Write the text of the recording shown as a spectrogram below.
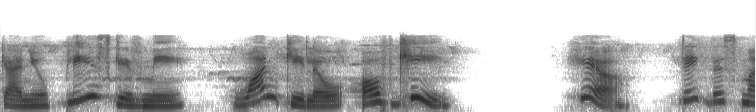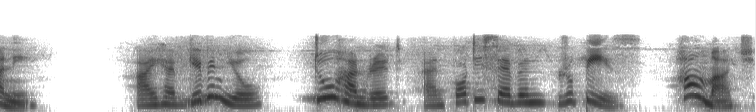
Can you please give me one kilo of ghee? Here, take this money. I have given you 247 rupees. How much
